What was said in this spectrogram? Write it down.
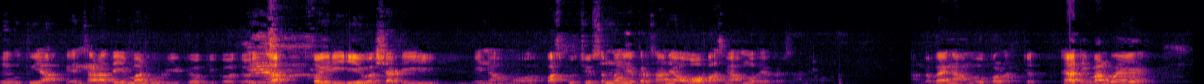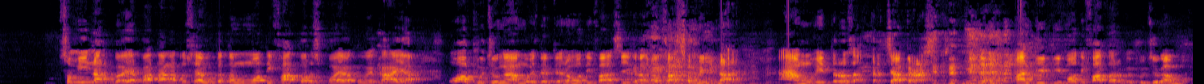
Kowe kudu yakin syarat iman ku ridho bi qadaillah khairihi wa syarrihi minallah. Pas bojo seneng ya kersane Allah, pas ngamuk ya kersane Allah. Anggap ae ngamuk pelecut. Ya timbang kowe seminar bayar patang atau sewu ketemu motivator supaya kowe kaya. Wah bojo ngamuk wis dadekno motivasi karena pas seminar. Ngamuk terus kerja keras. Mandi di motivator kowe bojo ngamuk.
